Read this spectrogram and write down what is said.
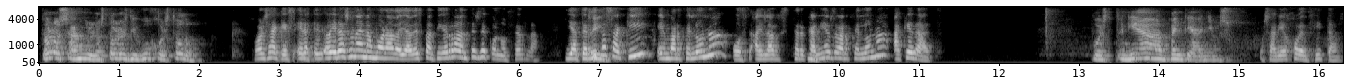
todos los ángulos, todos los dibujos, todo. O sea, que eras una enamorada ya de esta tierra antes de conocerla. ¿Y aterrizas aquí, en Barcelona, o en las cercanías de Barcelona, a qué edad? Pues tenía 20 años. O sea, bien jovencita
